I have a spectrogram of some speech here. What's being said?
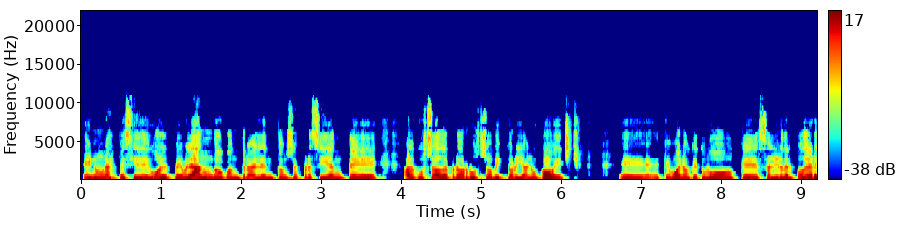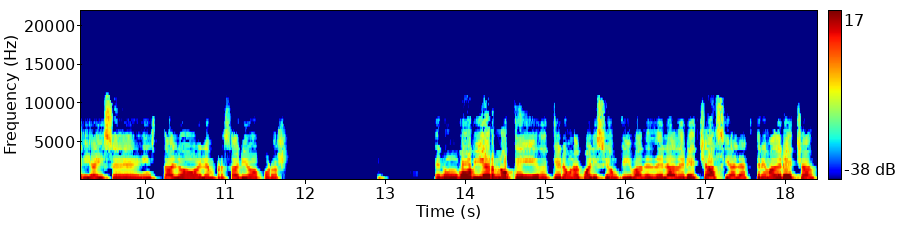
en una especie de golpe blando contra el entonces presidente acusado de prorruso Víctor Yanukovych, eh, que bueno, que tuvo que salir del poder y ahí se instaló el empresario Poroshenko en un gobierno que, era una coalición que iba desde la derecha hacia la extrema derecha,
